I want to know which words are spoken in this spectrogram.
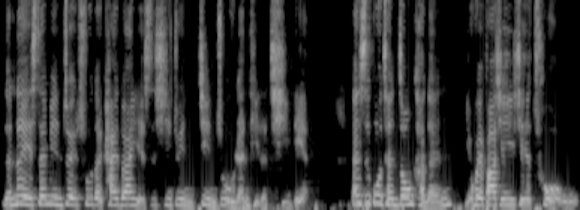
人类生命最初的开端也是细菌进驻人体的起点，但是过程中可能也会发现一些错误。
